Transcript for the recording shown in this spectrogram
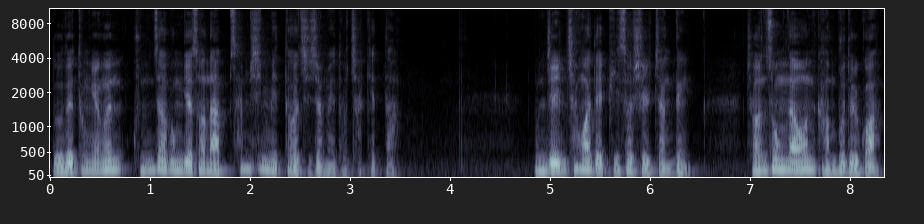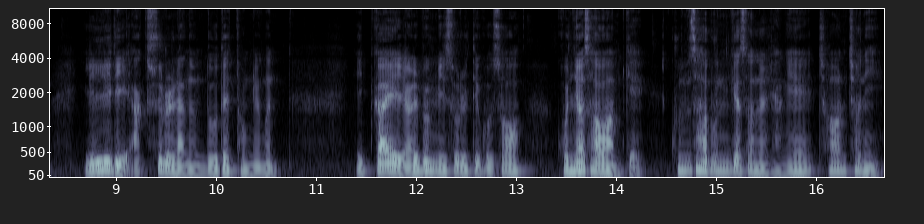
노 대통령은 군사분계선 앞 30m 지점에 도착했다. 문재인 청와대 비서실장 등 전속 나온 간부들과 일일이 악수를 나눈 노 대통령은 입가에 엷은 미소를 띠고서 권 여사와 함께 군사분계선을 향해 천천히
